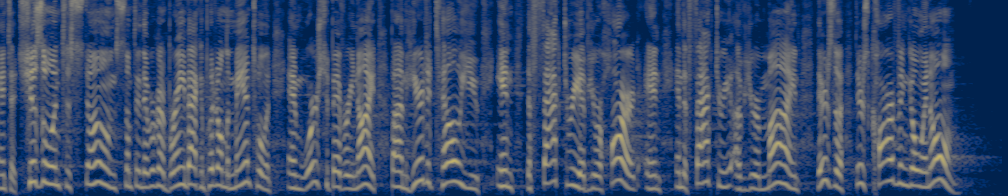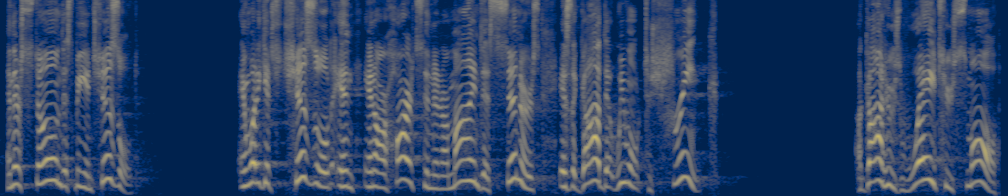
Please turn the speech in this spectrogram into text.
and to chisel into stone something that we're going to bring back and put it on the mantle and, and worship every night. But I'm here to tell you in the factory of your heart and in the factory of your mind, there's, a, there's carving going on, and there's stone that's being chiseled. And what it gets chiseled in, in our hearts and in our mind as sinners is the God that we want to shrink a God who's way too small.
